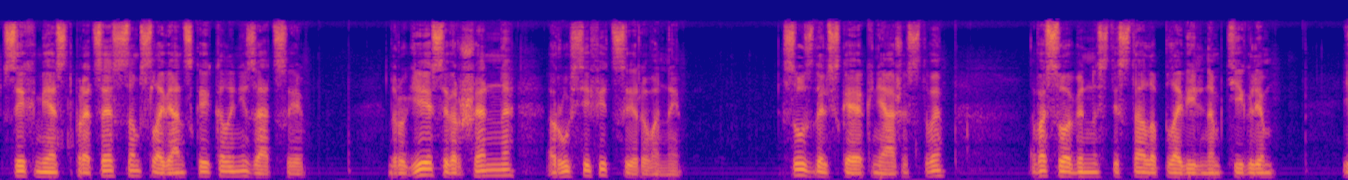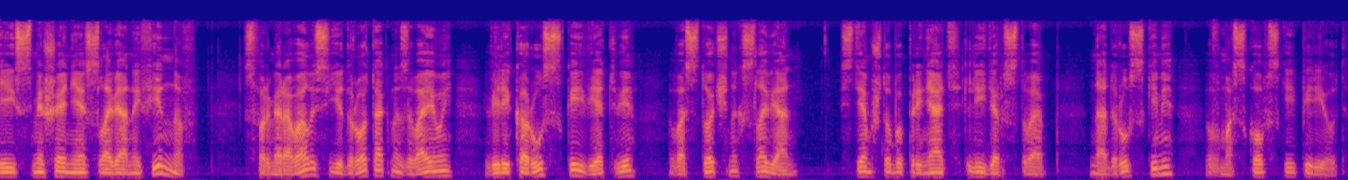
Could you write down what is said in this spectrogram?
с их мест процессом славянской колонизации, другие совершенно русифицированы. Суздальское княжество в особенности стало плавильным тиглем, и из смешения славян и финнов сформировалось ядро так называемой великорусской ветви восточных славян, с тем, чтобы принять лидерство над русскими в московский период.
